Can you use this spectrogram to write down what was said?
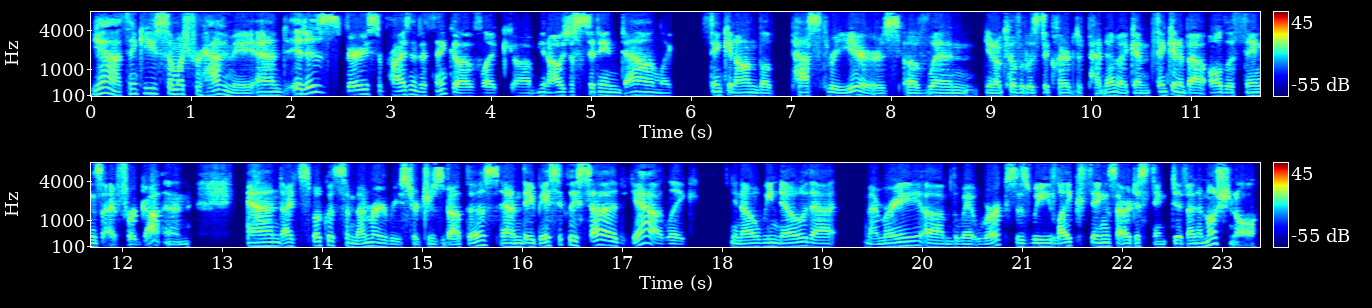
Yeah, thank you so much for having me. And it is very surprising to think of. Like, um, you know, I was just sitting down, like, thinking on the past three years of when you know COVID was declared a pandemic and thinking about all the things I've forgotten. And I spoke with some memory researchers about this, and they basically said, yeah, like you know, we know that memory, um, the way it works, is we like things that are distinctive and emotional.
